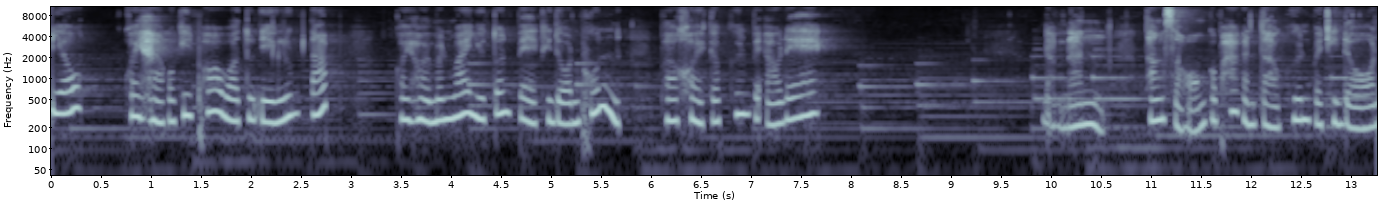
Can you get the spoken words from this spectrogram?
เดียวคอยหาก็คิดพ่อว่าตนเองลืมตับคอยหอยมันไว้อยู่ต้นแปลกที่ดอนพุ่นพาข่อยกลับขึ้นไปเอาแด้ ดังนั้นทั้งสองก็พากันตาวขึ้นไปที่ดอน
